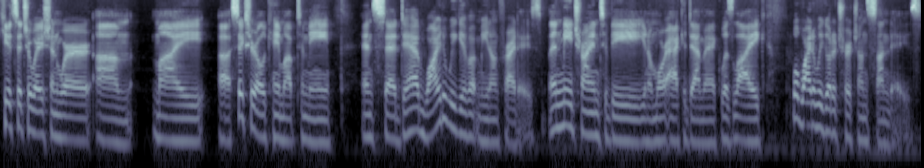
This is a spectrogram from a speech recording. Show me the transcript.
cute situation where um, my uh, six-year-old came up to me and said, "Dad, why do we give up meat on Fridays?" And me trying to be, you know, more academic was like, "Well, why do we go to church on Sundays?"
